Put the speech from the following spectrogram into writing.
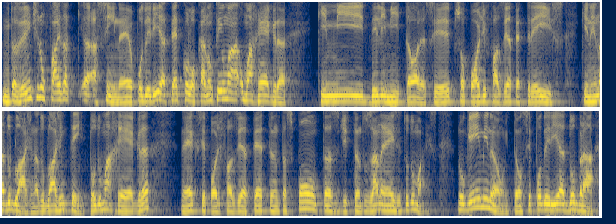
Muitas vezes a gente não faz assim, né? Eu poderia até colocar, não tem uma, uma regra que me delimita. Olha, você só pode fazer até três, que nem na dublagem. Na dublagem tem toda uma regra, né? Que você pode fazer até tantas pontas, de tantos anéis e tudo mais. No game, não. Então você poderia dobrar.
